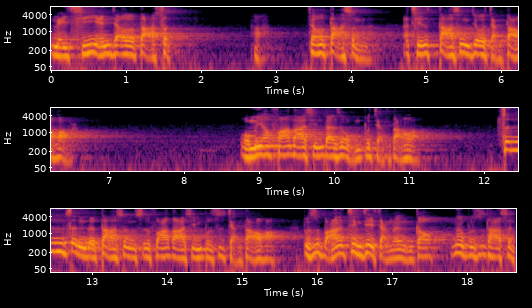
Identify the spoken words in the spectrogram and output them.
美其言叫做大圣，啊，叫做大圣了。啊，其实大圣就是讲大话。我们要发大心，但是我们不讲大话。真正的大圣是发大心，不是讲大话。不是把那境界讲得很高，那不是大圣，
